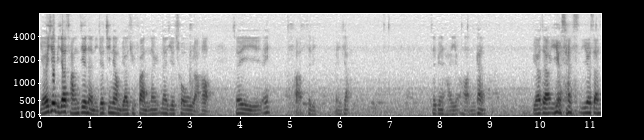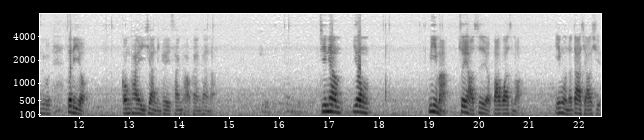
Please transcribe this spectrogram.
有一些比较常见的，你就尽量不要去犯那那些错误了哈。所以哎，好，这里等一下，这边还有哈，你看，不要这样 一二三四一二三四五，这里有公开一下，你可以参考看看啦。尽量用密码，最好是有包括什么英文的大小写、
